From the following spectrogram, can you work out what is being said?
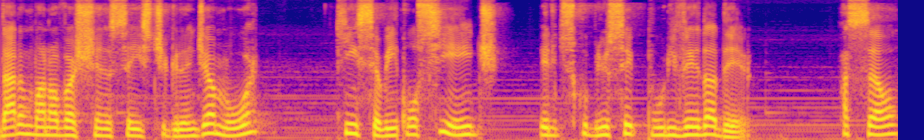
Dar uma nova chance a este grande amor, que em seu inconsciente ele descobriu ser puro e verdadeiro. Ação.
